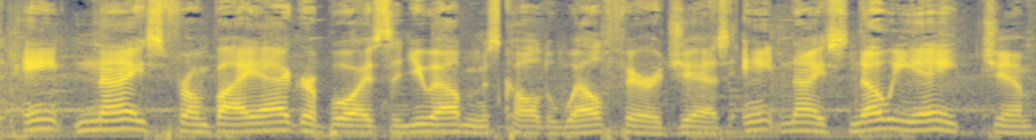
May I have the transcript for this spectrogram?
is Ain't Nice from Viagra Boys. The new album is called Welfare Jazz. Ain't Nice. No, he ain't, Jim.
